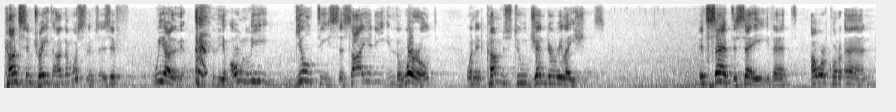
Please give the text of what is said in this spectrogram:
concentrate on the Muslims as if we are the, only guilty society in the world when it comes to gender relations. It's sad to say that our Quran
